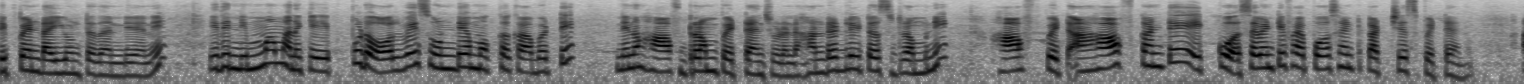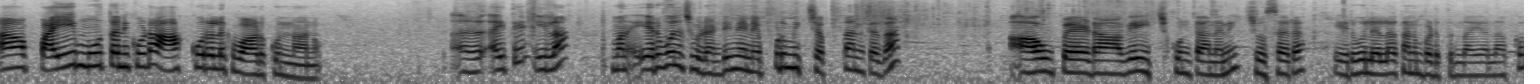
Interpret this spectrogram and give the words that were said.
డిపెండ్ అయి ఉంటుందండి అని. ఇది నిమ్మ మనకి ఎప్పుడు ఆల్వేస్ ఉండే మొక్క కాబట్టి నేను హాఫ్ డ్రమ్ పెట్టాను చూడండి. హండ్రెడ్ లీటర్స్ డ్రమ్ని హాఫ్ పెట్ ఆ హాఫ్ కంటే ఎక్కువ సెవెంటీ ఫైవ్ పర్సెంట్ కట్ చేసి పెట్టాను. ఆ పై మూతని కూడా ఆకుకూరలకు వాడుకున్నాను. అయితే ఇలా మన ఎరువులు చూడండి. నేను ఎప్పుడు మీకు చెప్తాను కదా ఆవు పేడ అవే ఇచ్చుకుంటానని. చూసారా? ఎరువులు ఎలా కనబడుతున్నాయో నాకు.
